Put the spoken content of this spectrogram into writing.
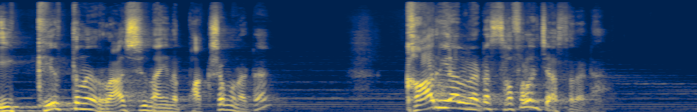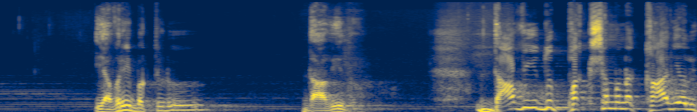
ఈ కీర్తన రాసిన ఆయన పక్షమునట కార్యాలనట సఫలం చేస్తారట. ఎవరి భక్తుడు? దావీదు. దావీదు పక్షమున కార్యాలు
